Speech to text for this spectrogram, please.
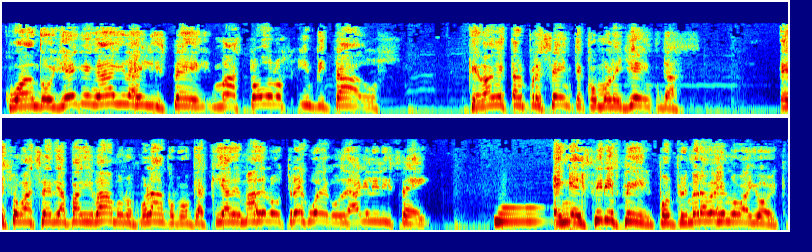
cuando lleguen Águilas y Listey, más todos los invitados que van a estar presentes como leyendas, eso va a ser de apague y vámonos, Polanco, porque aquí además de los tres juegos de Águila y Licey, en el City Field, por primera vez en Nueva York,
